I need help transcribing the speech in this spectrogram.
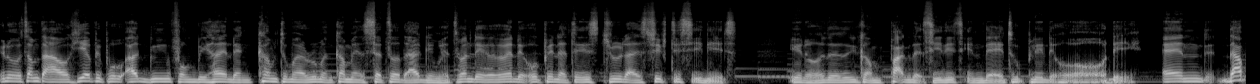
you know, sometimes I'll hear people arguing from behind and come to my room and come and settle the argument. When they when they open it, it's true that it's 50 CDs. You know, you can pack the CDs in there to play the whole day. And that,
